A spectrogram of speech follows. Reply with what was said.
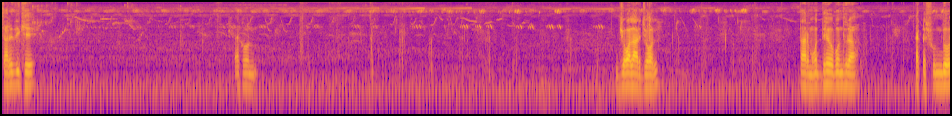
চারিদিকে এখন জল আর জল। তার মধ্যেও বন্ধুরা একটা সুন্দর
